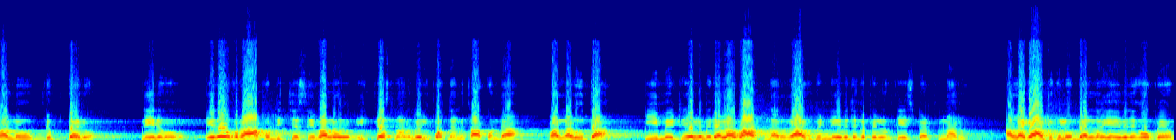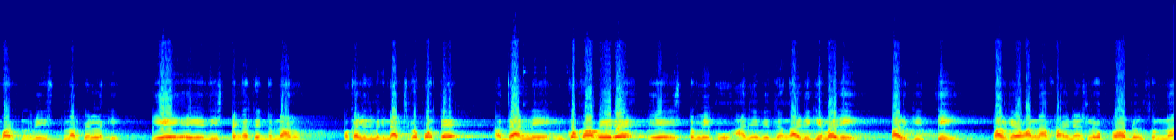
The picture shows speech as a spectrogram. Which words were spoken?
వాళ్ళు చెప్తారు. నేను ఏదో రా ఫుడ్ ఇచ్చేసి వాళ్ళు ఇచ్చేస్తున్నాను వెళ్ళిపోతున్నాను కాకుండా వాళ్ళని అడుగుతా ఈ మెటీరియల్ మీరు ఎలా వాడుతున్నారు? రాగిపిండి ఏ విధంగా పిల్లలకు తీసి పెడుతున్నారు? అలాగే అటుకులు బెల్లం ఏ విధంగా ఉపయోగపడుతుంది ఇస్తున్నారు పిల్లలకి? ఏ ఏది ఇష్టంగా తింటున్నారు? ఒకవేళ ఇది మీకు నచ్చకపోతే దాన్ని ఇంకొక వేరే ఏ ఇష్టం మీకు? అనే విధంగా అడిగి మరి వాళ్ళకి ఇచ్చి వాళ్ళకి ఏమన్నా ఫైనాన్షియల్గా ప్రాబ్లమ్స్ ఉన్నా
